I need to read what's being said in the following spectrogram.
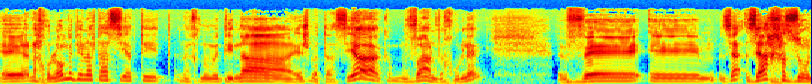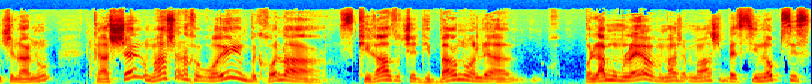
אה, אנחנו לא מדינה תעשייתית, אנחנו מדינה, יש בה תעשייה כמובן וכולי, וזה החזון שלנו, כאשר מה שאנחנו רואים בכל הסקירה הזאת שדיברנו עליה, עולם ומלואו, ממש, ממש בסינופסיס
